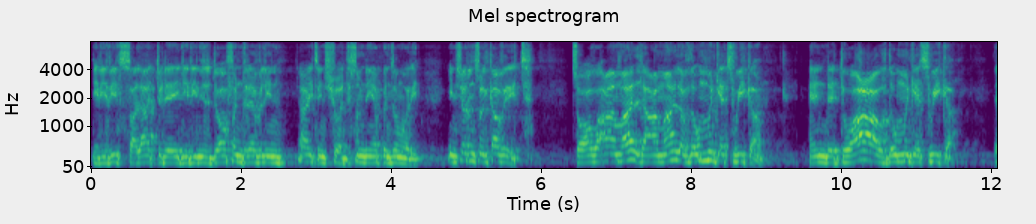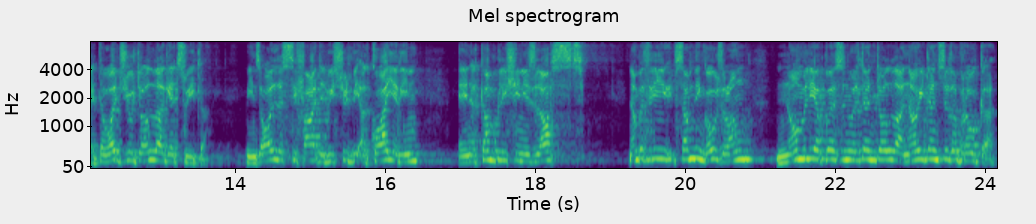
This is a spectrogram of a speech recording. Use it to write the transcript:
did he reach salat today, did he to often traveling? Ah, it's insured, if something happens, don't worry. Insurance will cover it. So our amal, the amal of the ummah gets weaker. And the dua of the ummah gets weaker. That the tawajjuh to Allah gets weaker. Means all the sifat that we should be acquiring and accomplishing is lost. Number three, if something goes wrong, normally a person will turn to Allah. Now he turns to the broker.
